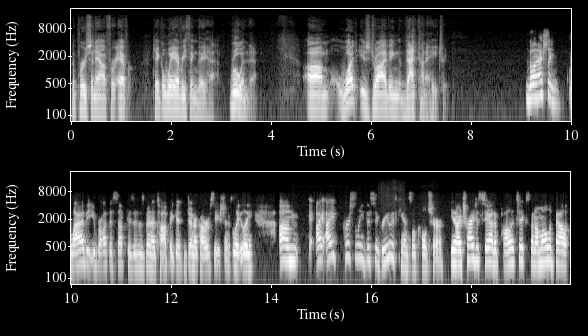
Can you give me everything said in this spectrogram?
the person out forever, take away everything they have, ruin them. Um, what is driving that kind of hatred? Well, I'm actually glad that you brought this up because this has been a topic at dinner conversations lately. Um, I, I, personally disagree with cancel culture. You know, I try to stay out of politics, but I'm all about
